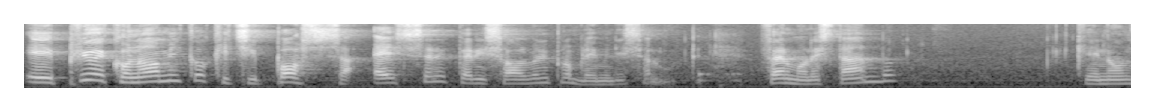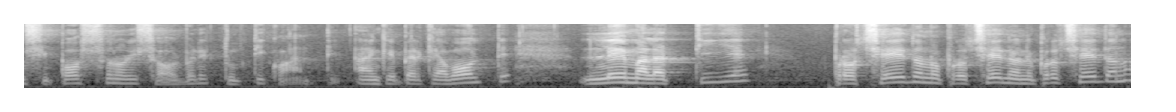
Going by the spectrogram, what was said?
e più economico che ci possa essere per risolvere i problemi di salute, fermo restando che non si possono risolvere tutti quanti, anche perché a volte le malattie procedono, procedono e procedono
